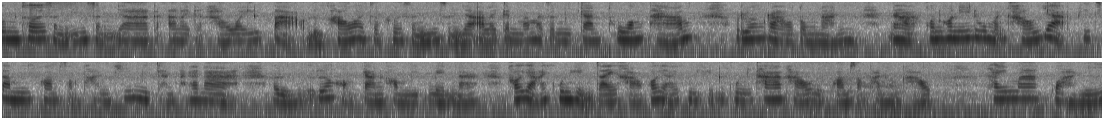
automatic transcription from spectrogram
คุณเคยสัญญิงสัญญากับอะไรกับเขาไว้หรือเปล่า หรือเขาอาจจะเคยสัญญิงสัญญาอะไรกันมาอาจจะมีการทวงถามเรื่องราวตรงนั้นนะคะคนคนนี้ดูเหมือนเขาอยากที่จะมีความสัมพันธ์ที่มีการพัฒนา หรือเรื่องของการคอมมิชเมนต์นะเขาอยากให้คุณเห็นใจเขาเขาอยากให้คุณเห็นคุณค่าเขาหรือความสัมพันธ์ของเขาให้มากกว่านี้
